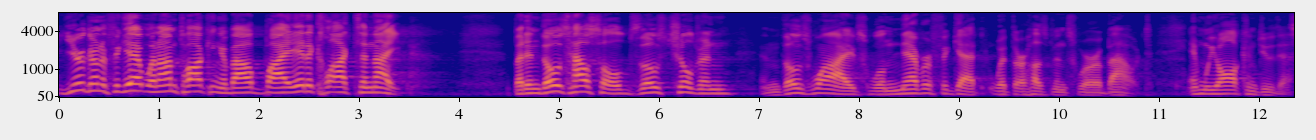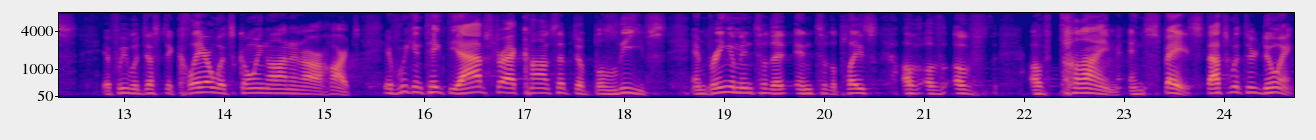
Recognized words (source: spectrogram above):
you're going to forget what I'm talking about by 8 o'clock tonight. But in those households, those children and those wives will never forget what their husbands were about. And we all can do this. If we would just declare what's going on in our hearts, if we can take the abstract concept of beliefs and bring them into the, into the place of, of, of, of time and space. That's what they're doing.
